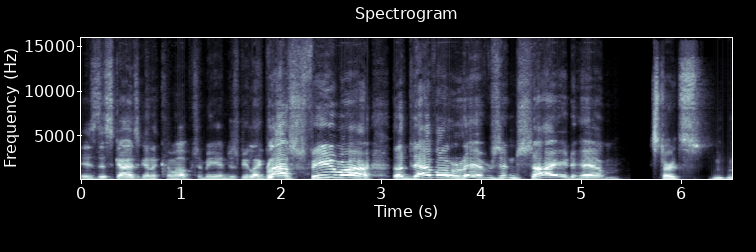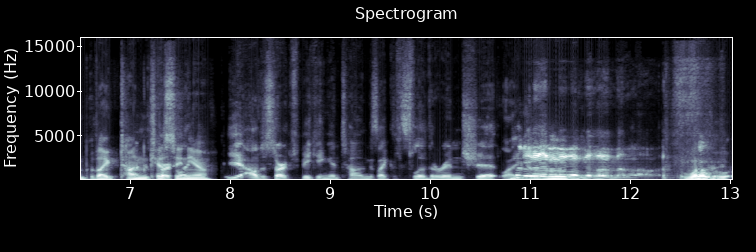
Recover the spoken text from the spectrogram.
is this guy's gonna come up to me and just be like, "Blasphemer! The devil lives inside him." Starts like tongue Starts, kissing like, you. Yeah, I'll just start speaking in tongues like Slytherin shit. Like, What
